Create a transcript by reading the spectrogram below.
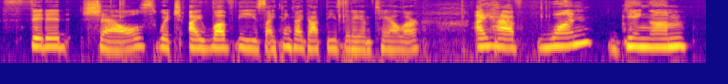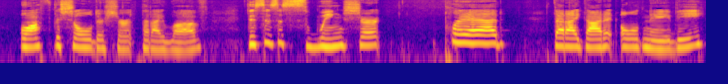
fitted shells, which I love these. I think I got these at Ann Taylor. I have one gingham off the shoulder shirt that I love. This is a swing shirt plaid that I got at Old Navy.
